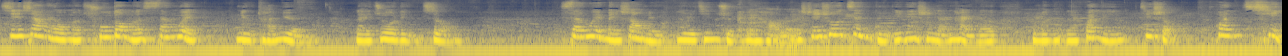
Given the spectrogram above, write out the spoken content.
接下来我们出动了三位女团员来做领奏。三位美少女也已经准备好了。谁说正骨一定是男孩呢？我们来欢迎这首。欢庆。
